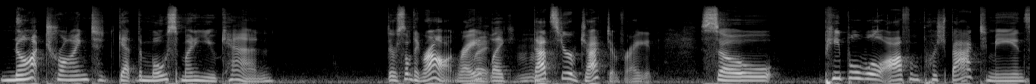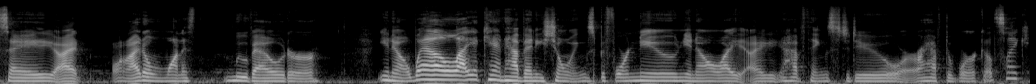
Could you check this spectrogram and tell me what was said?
not trying to get the most money you can, there's something wrong, right? Right. Like mm-hmm. that's your objective, right? So people will often push back to me and say, I, I don't want to move out or, you know, well, I can't have any showings before noon. You know, I, I have things to do or I have to work. It's like,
